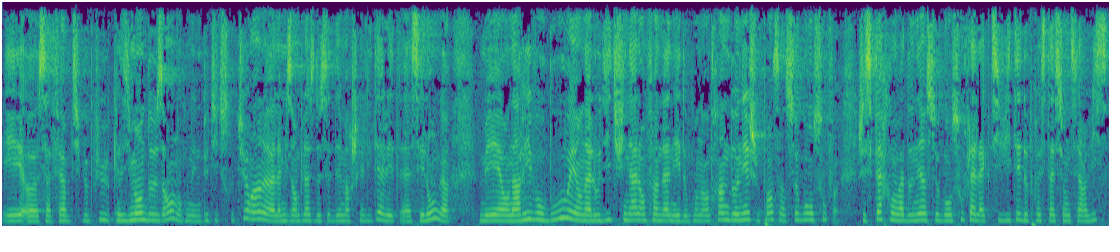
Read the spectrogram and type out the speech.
Et euh, ça fait un petit peu plus, quasiment deux ans, donc on est une petite structure. Hein, la mise en place de cette démarche qualité, elle était assez longue, mais on arrive au bout et on a l'audit final en fin d'année. Donc on est en train de donner, je pense, un second souffle. J'espère qu'on va donner un second souffle à l'activité de prestation de services.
